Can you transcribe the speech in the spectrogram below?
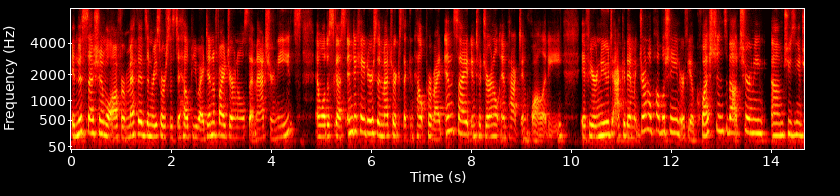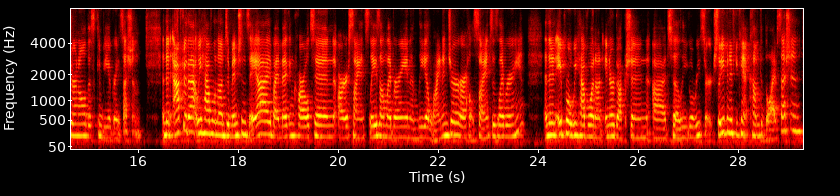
in this session, we'll offer methods and resources to help you identify journals that match your needs, and we'll discuss indicators and metrics that can help provide insight into journal impact and quality. If you're new to academic journal publishing, or if you have questions about churning, um, choosing a journal, this can be a great session. And then after that, we have one on Dimensions AI by Megan Carlton, our science liaison librarian, and Leah Leininger, our health sciences librarian. And then in April, we have one on introduction uh, to legal research. So even if you can't come to the live session,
